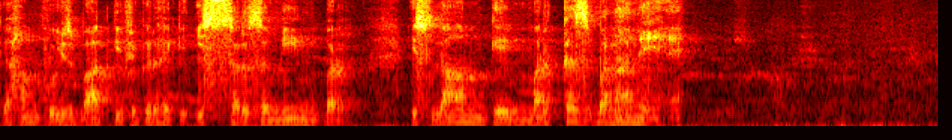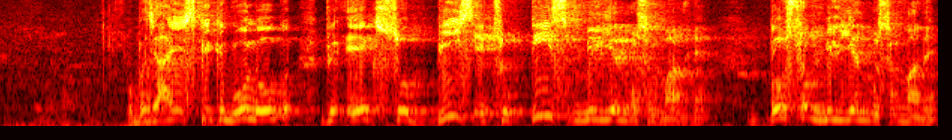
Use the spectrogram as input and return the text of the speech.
कि हमको इस बात की फ़िक्र है कि इस सरजमीन पर इस्लाम के मरकज़ बनाने हैं वो बजाय इसके कि वो लोग जो 120 130 मिलियन मुसलमान हैं 200 मिलियन मुसलमान हैं,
